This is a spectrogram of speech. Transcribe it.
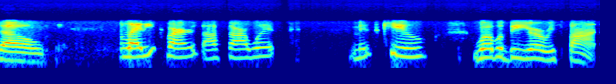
So, ladies first, I'll start with Miss Q. What would be your response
